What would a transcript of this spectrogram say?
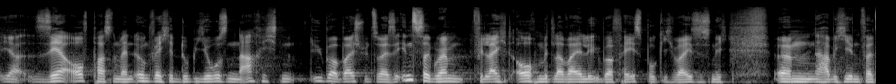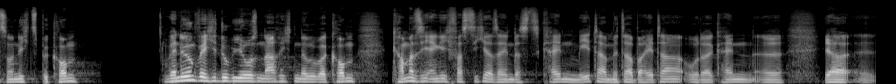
ja sehr aufpassen, wenn irgendwelche dubiosen Nachrichten über beispielsweise Instagram, vielleicht auch mittlerweile über Facebook, ich weiß es nicht, ähm, habe ich jedenfalls noch nichts bekommen. Wenn irgendwelche dubiosen Nachrichten darüber kommen, kann man sich eigentlich fast sicher sein, dass kein Meta-Mitarbeiter oder kein äh, ja, äh,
